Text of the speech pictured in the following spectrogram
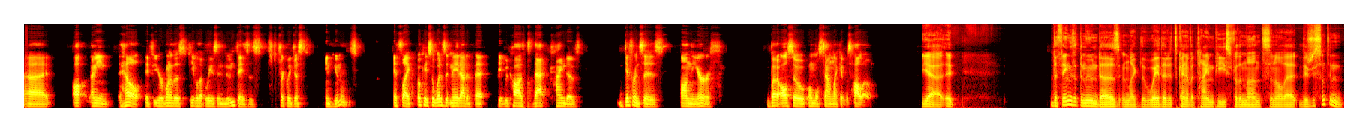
uh, all, I mean, hell, if you're one of those people that believes in moon phases strictly just in humans, it's like, okay, so what is it made out of that it would cause that kind of differences on the earth but also almost sound like it was hollow. Yeah, it the things that the moon does and like the way that it's kind of a timepiece for the months and all that, there's just something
